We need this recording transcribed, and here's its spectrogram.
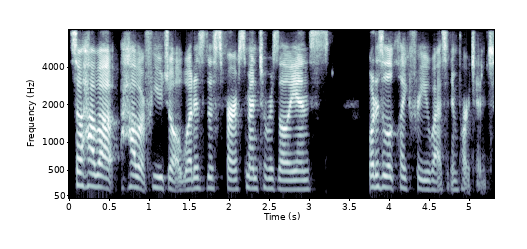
So how about how about for you joel? What is this first mental resilience what does it look like for you as an important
